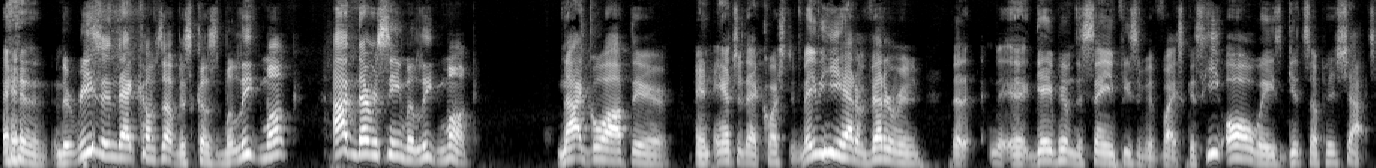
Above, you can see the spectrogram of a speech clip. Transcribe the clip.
And the reason that comes up is because Malik Monk, I've never seen Malik Monk not go out there and answer that question. Maybe he had a veteran that gave him the same piece of advice because he always gets up his shots.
